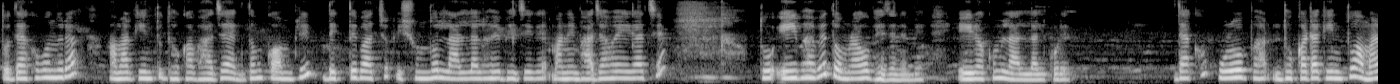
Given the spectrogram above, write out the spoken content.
তো দেখো বন্ধুরা, আমার কিন্তু ধোকা ভাজা একদম কমপ্লিট দেখতে পাচ্ছ কি সুন্দর লাল লাল হয়ে ভেজে মানে ভাজা হয়ে গেছে। তো এইভাবে তোমরাও ভেজে নেবে এই রকম লাল লাল করে। দেখো, পুরো ধোকাটা কিন্তু আমার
